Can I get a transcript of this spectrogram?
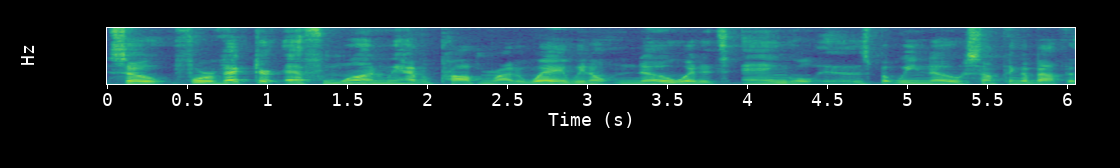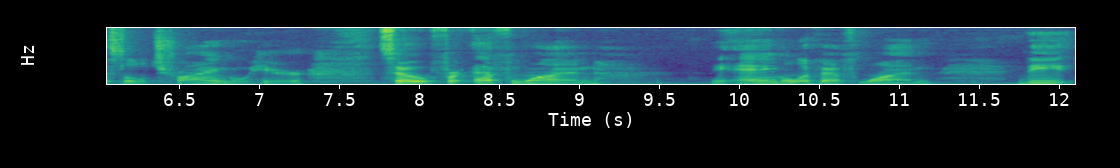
So for vector f1, we have a problem right away. We don't know what its angle is, but we know something about this little triangle here. So for f1, the angle of f1, the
